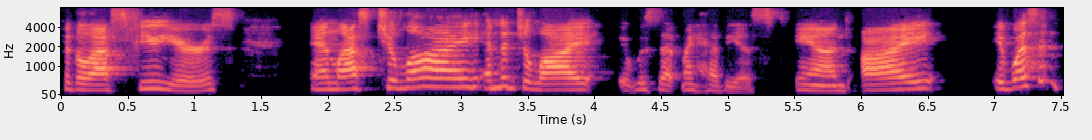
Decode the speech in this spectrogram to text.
for the last few years. And last July, end of July, it was at my heaviest. And I, it wasn't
